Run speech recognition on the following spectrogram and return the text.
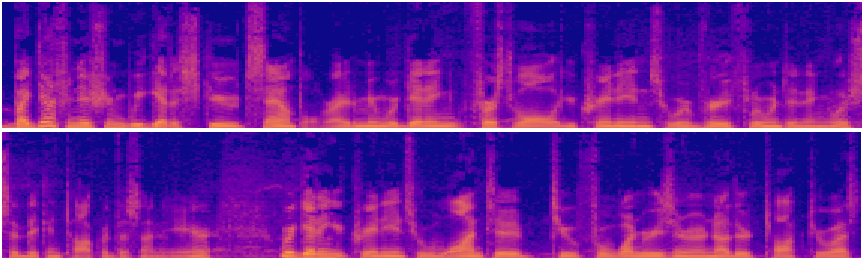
by definition, we get a skewed sample, right? I mean, we're getting, first of all, Ukrainians who are very fluent in English so they can talk with us on the air. We're getting Ukrainians who want to, to for one reason or another, talk to us.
